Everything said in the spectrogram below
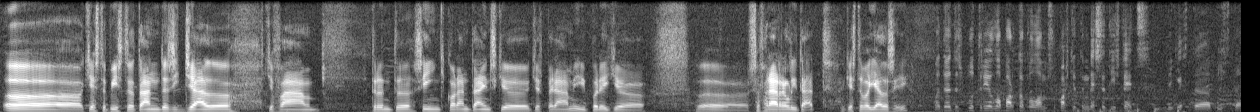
Eh, aquesta pista tan desitjada que fa 35-40 anys que, que esperam i per que eh, se farà realitat, aquesta vegada sí de després la Porta Colom, supos que també satisfets d'aquesta pista.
